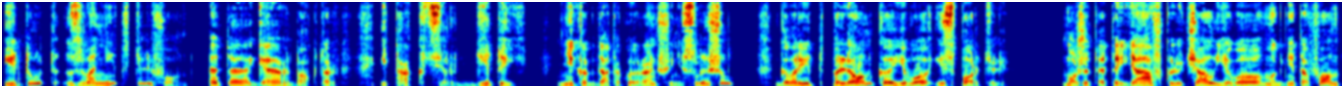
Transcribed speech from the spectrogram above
И тут звонит телефон. Это гер-доктор. И так сердитый, никогда такой раньше не слышал. Говорит, пленка его испортили. Может, это я включал его магнитофон?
